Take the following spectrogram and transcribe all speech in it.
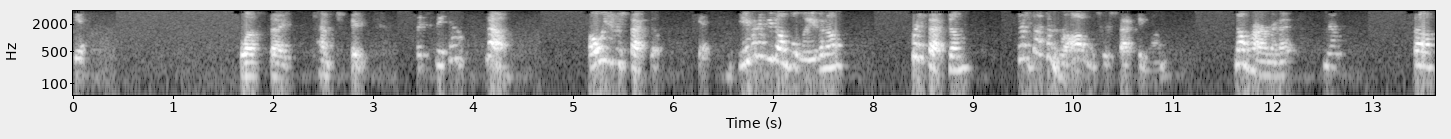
Yeah. Lest I tempt fate. Which we don't. No. Always respect them. Yes. Even if you don't believe in them, respect them. There's nothing wrong with respecting them. No harm in it. No. So,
